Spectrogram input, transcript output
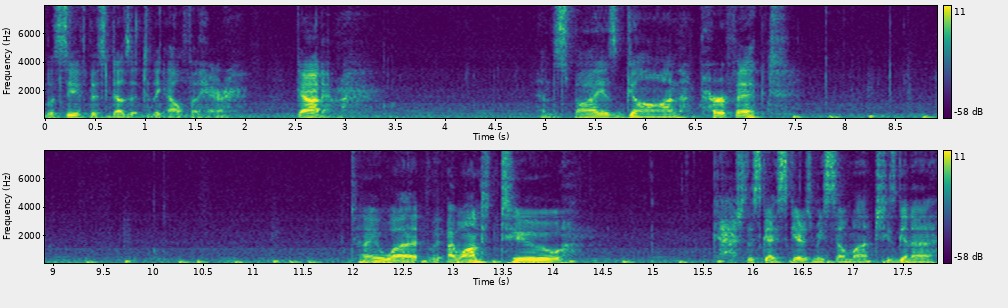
Let's see if this does it to the Alpha here. Got him. And Spy is gone. Perfect. Tell you what, I want to... gosh, this guy scares me so much. He's gonna,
